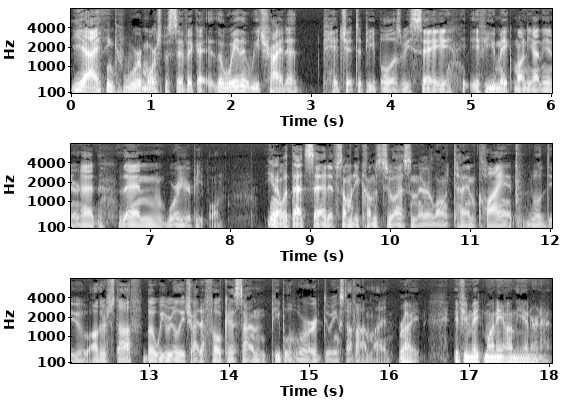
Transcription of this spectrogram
yeah. I think we're more specific. The way that we try to pitch it to people is we say, if you make money on the internet, then we're your people. You know, with that said, if somebody comes to us and they're a long time client, we'll do other stuff, but we really try to focus on people who are doing stuff online. Right. If you make money on the internet.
